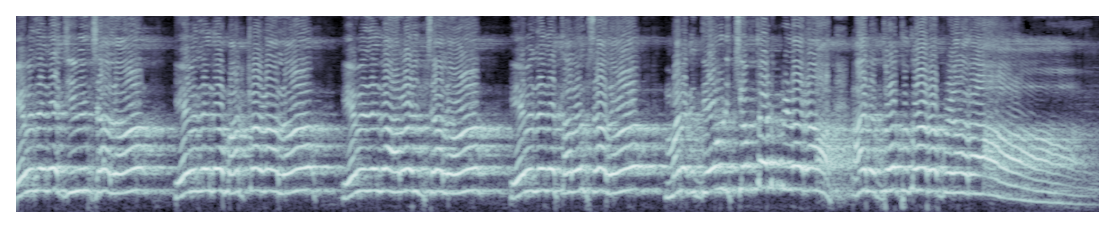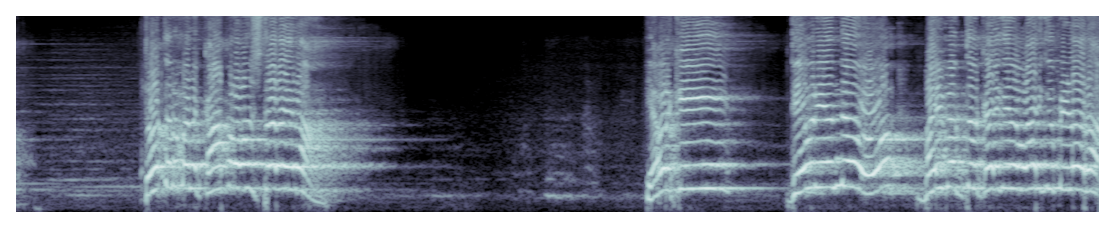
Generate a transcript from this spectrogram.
ఏ విధంగా జీవించాలో ఏ విధంగా మాట్లాడాలో ఏ విధంగా ఆలోచించాలో ఏ విధంగా తలంచాలో మనకు దేవుడు చెప్తాడు పిల్లారా ఆయన దూత ద్వారా పిల్లారా దూతను మన కాపలా ఉంచుతారు ఆయన. ఎవరికి? దేవుని ఎందు భయభక్తులు కలిగిన వారికి ప్రియులారా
